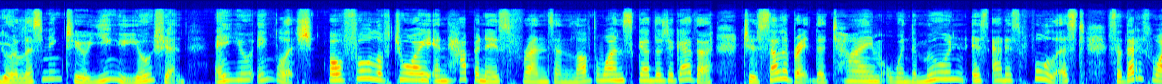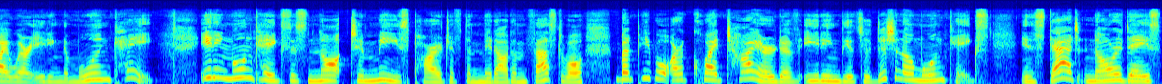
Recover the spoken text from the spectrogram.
You're listening to 英语优选 AU English. Well, full of joy and happiness, friends and loved ones gather together to celebrate the time when the moon is at its fullest. So that is why we're eating the moon cake. Eating moon cakes is not to miss part of the Mid-Autumn Festival, but people are quite tired of eating the traditional moon cakes. Instead, nowadays,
